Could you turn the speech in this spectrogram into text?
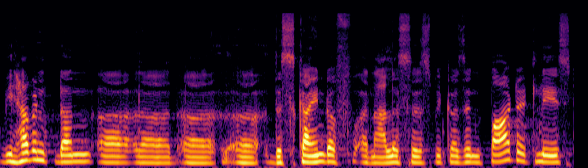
we haven't done uh, uh, uh, uh, this kind of analysis because, in part at least,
